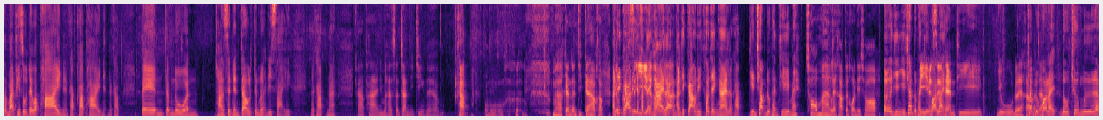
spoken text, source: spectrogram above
สามารถพิสูจน์ได้ว่าพายเนี่ยครับค่าพายเนี่ยนะครับเป็นจำนวน transcendental หรือจำนวนอดิสัยนะครับนะค่าพายนี่มหัศจรรย์จริงๆนะครับครับโอ้โหมากันอันที่ 9 ครับ อันที่เก้านี่จะเข้าใจกี่ยวกับง่ายแล้วสีะครับอันที่เก้านี่เข้าใจง่ายแล้วครับ ยินชอบดูแผนที่ไหมชอบมากเลยครับ เป็นคนที่ชอบเออยินยินชอบดูแผนมีที่หนัเพราะสือะไรอแผนที่ อยู่ด้วยครับชอบดูเพราะาจารย์อะไรดูชื่อเมือง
